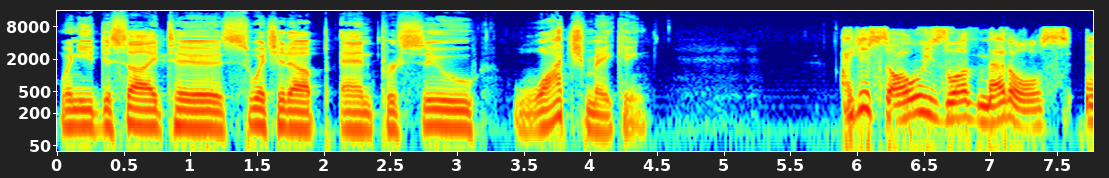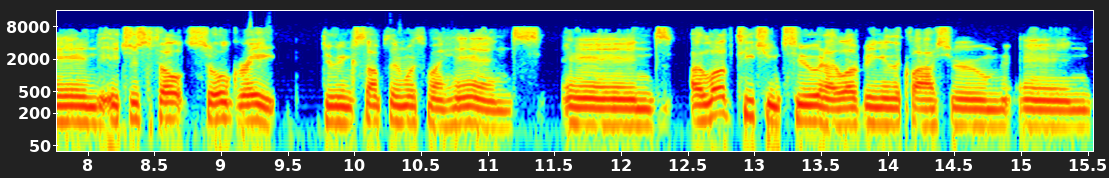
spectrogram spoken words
when you decide to switch it up and pursue watchmaking I just always loved metals, and it just felt so great doing something with my hands. And I love teaching too, and I love being in the classroom. And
